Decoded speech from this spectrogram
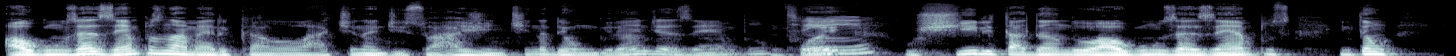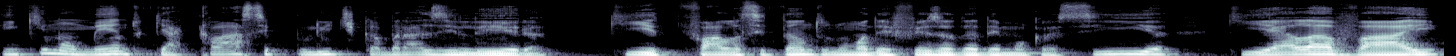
alguns exemplos na América Latina disso. A Argentina deu um grande exemplo, foi? O Chile está dando alguns exemplos. Então, em que momento que a classe política brasileira, que fala-se tanto numa defesa da democracia, que ela vai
